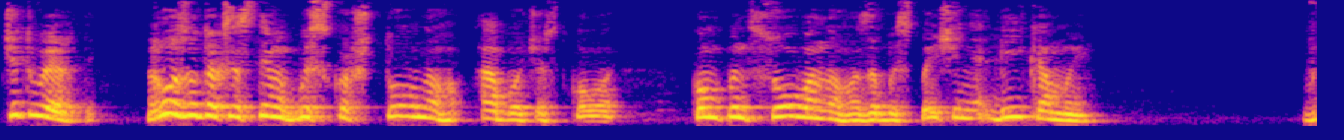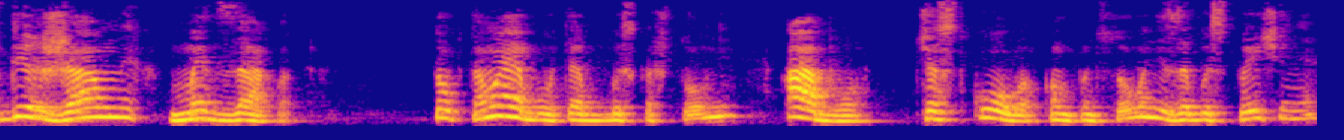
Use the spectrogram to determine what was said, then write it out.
Четверте. Розвиток системи безкоштовного або частково компенсованого забезпечення ліками в державних медзакладах. Тобто має бути або безкоштовні, або частково компенсовані забезпечення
